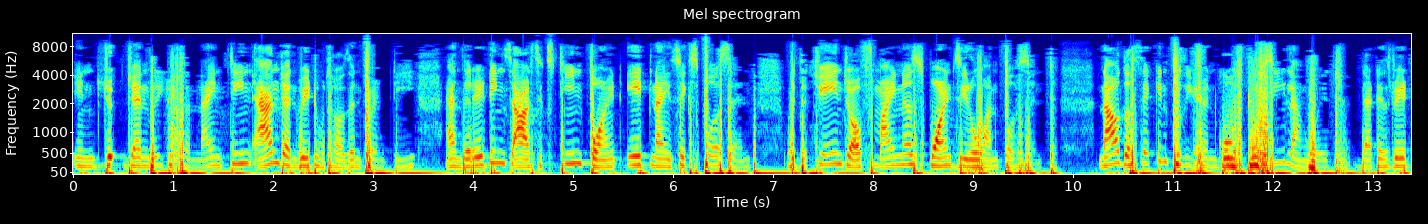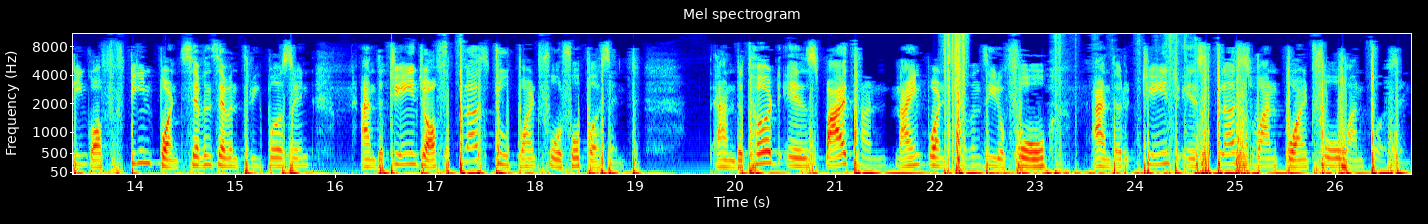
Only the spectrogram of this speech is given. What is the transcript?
in January 2019 and January 2020 and the ratings are 16.896% with the change of minus 0.01%. Now the second position goes to C language that is rating of 15.773% and the change of plus 2.44% and the third is Python 9.704 and the change is plus 1.41%.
